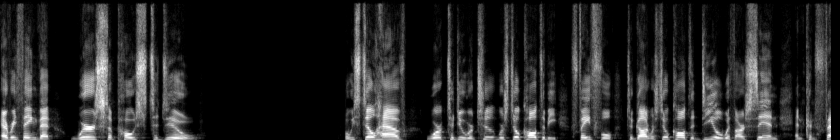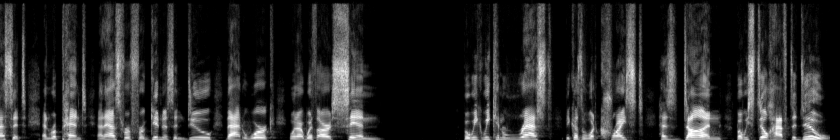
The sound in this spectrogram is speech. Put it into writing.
everything that we're supposed to do. But we still have work to do. We're, to, we're still called to be faithful to God. We're still called to deal with our sin and confess it and repent and ask for forgiveness and do that work our, with our sin. But we, we can rest because of what Christ has done, but we still have to do.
